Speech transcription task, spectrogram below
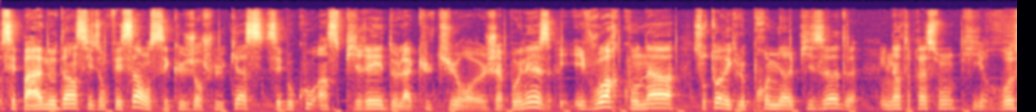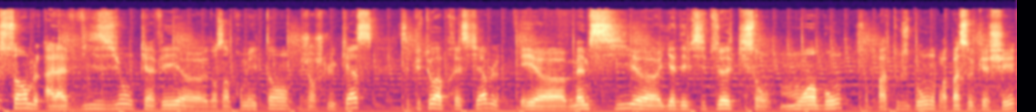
c'est pas anodin s'ils ont fait ça, on sait que George Lucas s'est beaucoup inspiré de la culture japonaise, et, voir qu'on a, surtout avec le premier épisode, une interprétation qui ressemble à la vision qu'avait euh, dans un premier temps George Lucas, c'est plutôt appréciable. Et même s'il il y a des épisodes qui sont moins bons, ils sont pas tous bons, on va pas se cacher.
